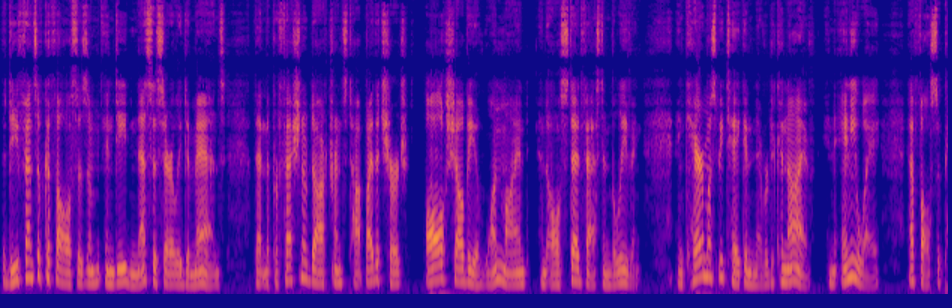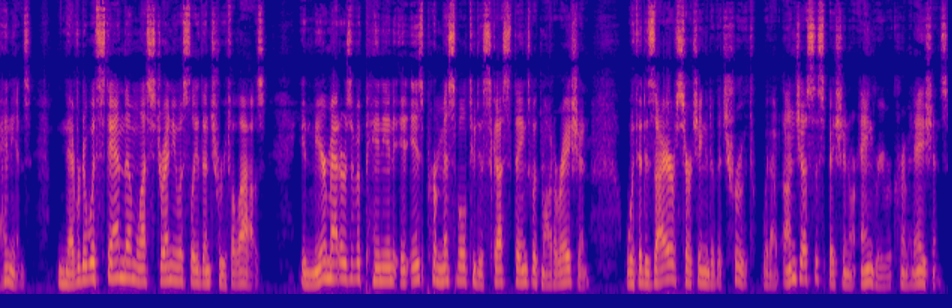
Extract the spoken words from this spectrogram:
The defense of Catholicism indeed necessarily demands that in the profession of doctrines taught by the Church all shall be of one mind and all steadfast in believing, and care must be taken never to connive, in any way, at false opinions, never to withstand them less strenuously than truth allows. In mere matters of opinion, it is permissible to discuss things with moderation, with a desire of searching into the truth, without unjust suspicion or angry recriminations.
